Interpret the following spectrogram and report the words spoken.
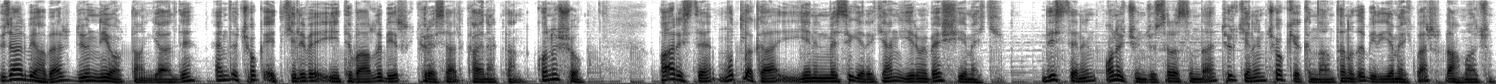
Güzel bir haber dün New York'tan geldi. Hem de çok etkili ve itibarlı bir küresel kaynaktan. Konu şu. Paris'te mutlaka yenilmesi gereken 25 yemek. Listenin 13. sırasında Türkiye'nin çok yakından tanıdığı bir yemek var. Lahmacun.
